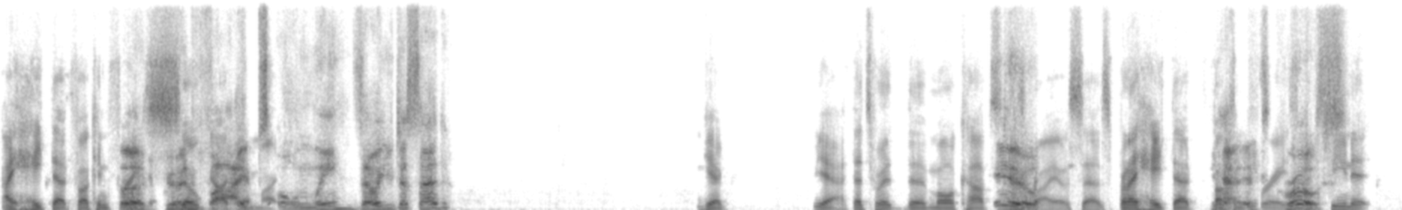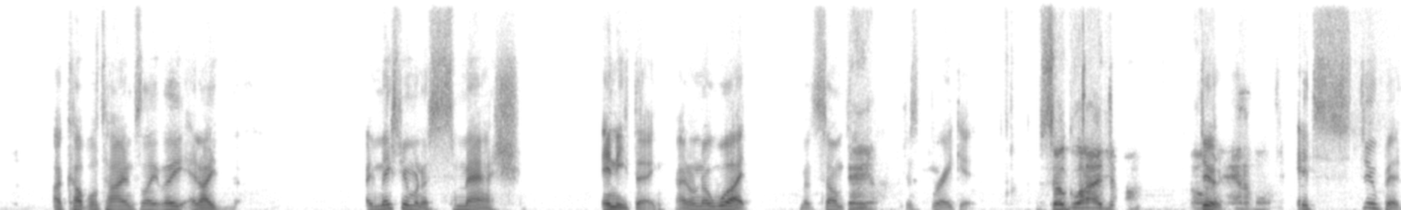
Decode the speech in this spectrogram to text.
I hate that fucking phrase good so goddamn vibes only? Is that what you just said? Yeah, yeah, that's what the mall cop's says. But I hate that Yeah, fucking it's phrase. gross. I've seen it a couple times lately, and I it makes me want to smash anything. I don't know what, but something. Damn. Just break it. I'm so glad you own Dude. an animal. It's stupid.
